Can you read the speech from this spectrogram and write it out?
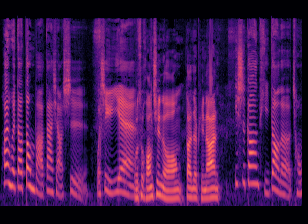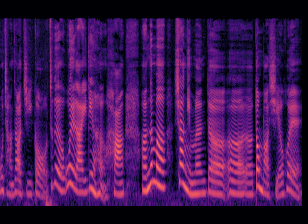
欢迎回到动保大小事，我是于燕，我是黄庆荣，大家平安。医师刚刚提到了宠物长照机构，这个未来一定很夯啊。那么像你们的呃动保协会，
